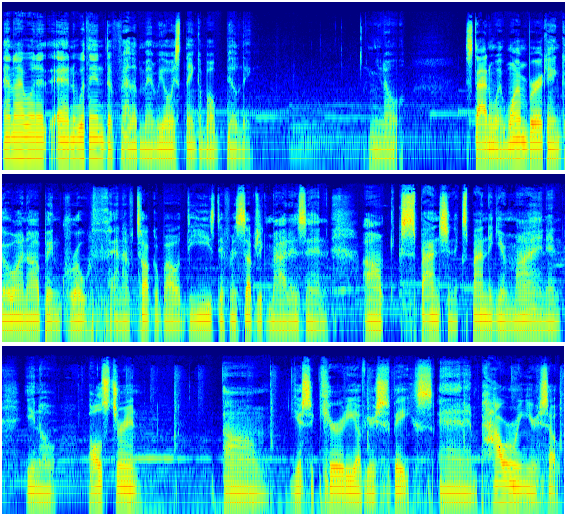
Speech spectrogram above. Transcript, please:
And I want to, and within development, we always think about building. You know, starting with one brick and going up in growth. And I've talked about these different subject matters and um, expansion, expanding your mind, and you know, bolstering um, your security of your space and empowering yourself.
